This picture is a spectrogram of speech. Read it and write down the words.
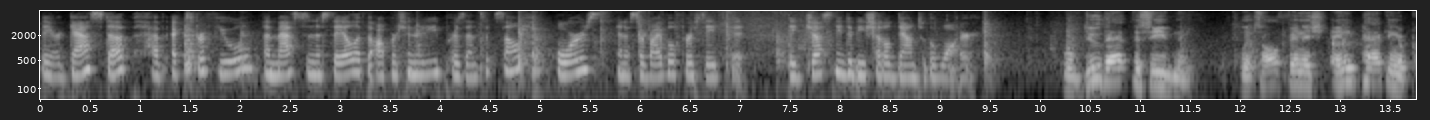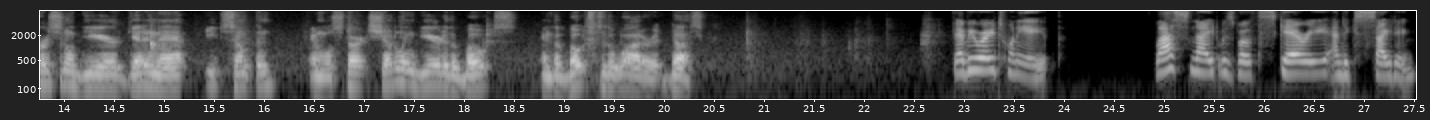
They are gassed up, have extra fuel, a mast and a sail if the opportunity presents itself, oars, and a survival first aid kit. They just need to be shuttled down to the water. We'll do that this evening. Let's all finish any packing of personal gear, get a nap, eat something, and we'll start shuttling gear to the boats and the boats to the water at dusk. February 28th. Last night was both scary and exciting.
